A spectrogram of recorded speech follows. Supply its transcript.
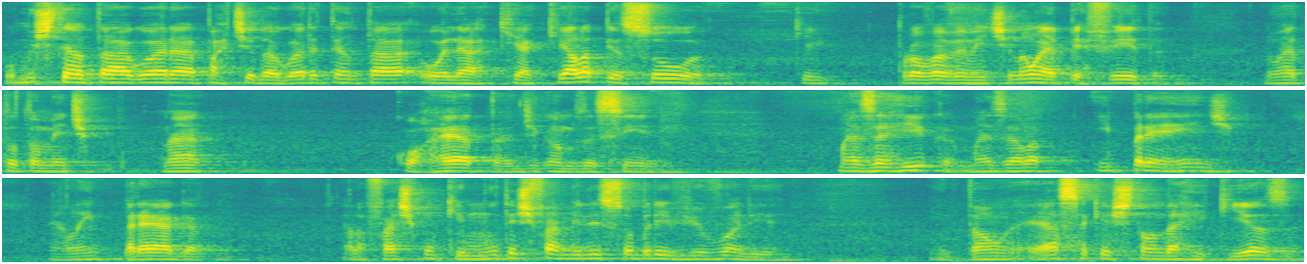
vamos tentar agora, a partir de agora, tentar olhar que aquela pessoa, que provavelmente não é perfeita, não é totalmente né, correta, digamos assim, mas é rica, mas ela empreende, ela emprega, ela faz com que muitas famílias sobrevivam ali. Então, essa questão da riqueza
